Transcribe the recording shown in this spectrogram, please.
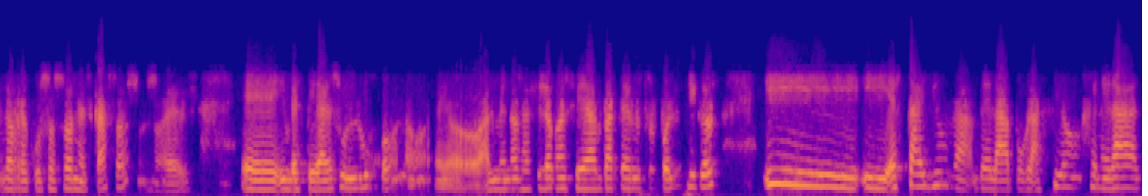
los recursos son escasos, eh, investigar es un lujo, ¿no? Eh, o al menos así lo consideran parte de nuestros políticos, y, esta ayuda de la población general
